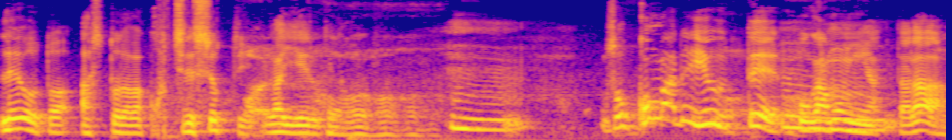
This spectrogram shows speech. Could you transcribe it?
レオとアストラはこっちですよっては言えるけどそこまで言うて拝むんやったら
